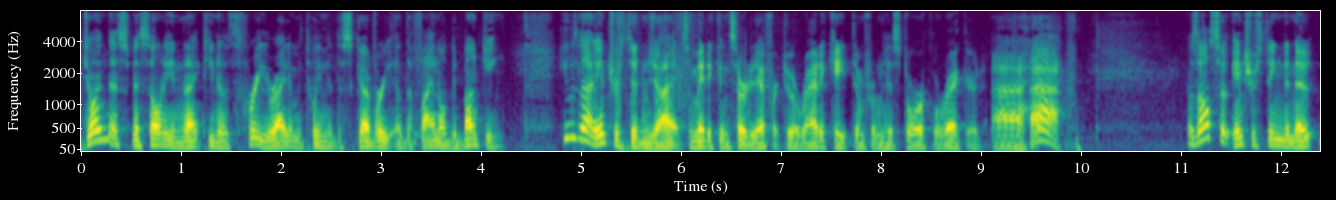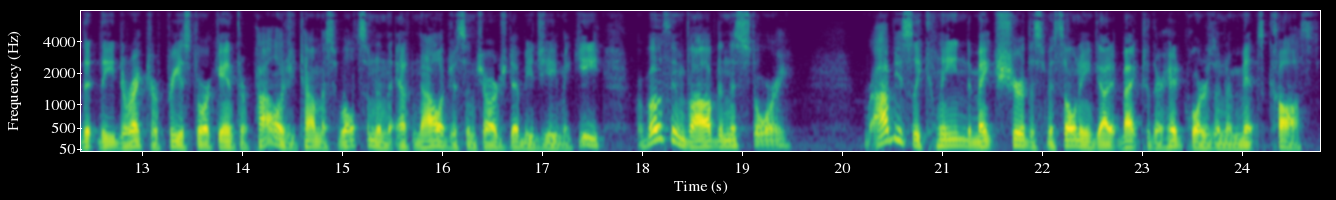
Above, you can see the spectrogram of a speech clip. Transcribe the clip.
joined the Smithsonian in 1903, right in between the discovery of the final debunking. He was not interested in giants and made a concerted effort to eradicate them from the historical record. Aha! It was also interesting to note that the director of prehistoric anthropology, Thomas Wilson, and the ethnologist in charge, W.G. McGee, were both involved in this story. Obviously keen to make sure the Smithsonian got it back to their headquarters at an immense cost.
